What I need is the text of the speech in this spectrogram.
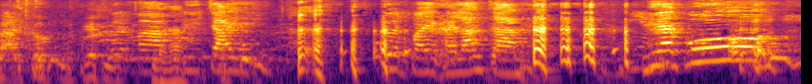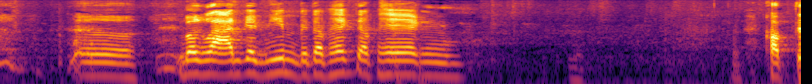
บาทคุณเพื่อนมาดีใจเพื่อนไปใครล้างจานเมียกู เออเบิ่งร้านกันยิ้มเป็นตะแพกตะแพง ขอบใจ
